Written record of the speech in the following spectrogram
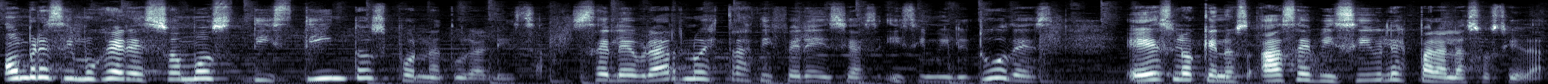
Hombres y mujeres somos distintos por naturaleza. Celebrar nuestras diferencias y similitudes es lo que nos hace visibles para la sociedad.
